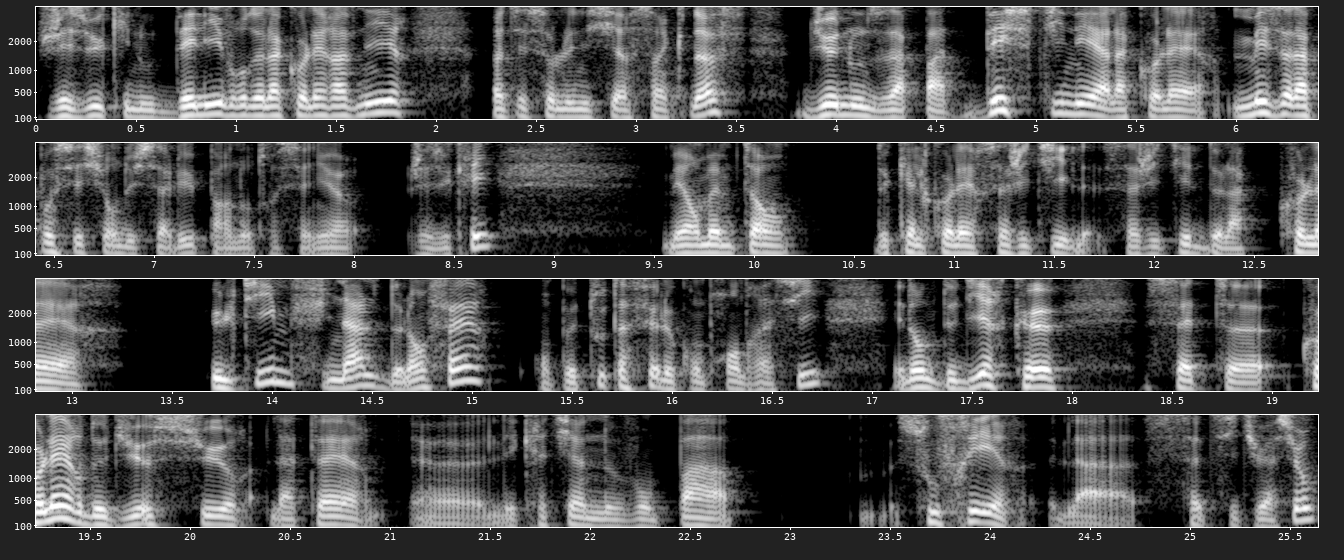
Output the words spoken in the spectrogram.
Jésus qui nous délivre de la colère à venir, 1 Thessaloniciens 5.9, Dieu ne nous a pas destinés à la colère, mais à la possession du salut par notre Seigneur Jésus-Christ. Mais en même temps, de quelle colère s'agit-il? S'agit-il de la colère ultime, finale de l'enfer? On peut tout à fait le comprendre ainsi, et donc de dire que cette euh, colère de Dieu sur la terre, euh, les chrétiens ne vont pas souffrir cette situation,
